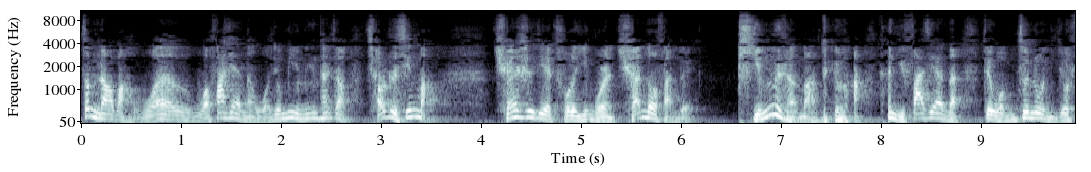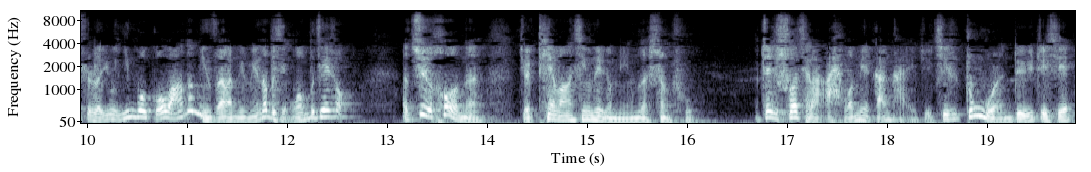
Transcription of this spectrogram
这么着吧，我我发现呢，我就命名它叫乔治星吧。全世界除了英国人全都反对，凭什么对吧？那你发现呢，这我们尊重你就是了。用英国国王的名字来命名，那不行，我们不接受。呃，最后呢，就天王星这个名字胜出。这个说起来，哎，我们也感慨一句，其实中国人对于这些，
